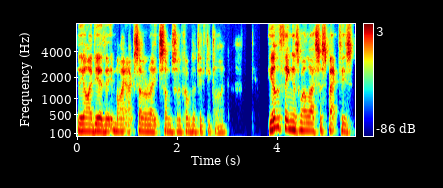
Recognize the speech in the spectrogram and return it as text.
the idea that it might accelerate some sort of cognitive decline. The other thing as well, I suspect, is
